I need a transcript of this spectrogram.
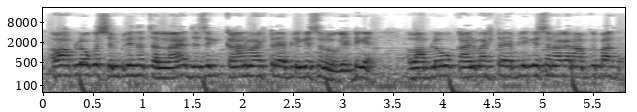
अब आप लोगों को सिंपली से चलना है, जैसे कि कान मास्टर एप्लीकेशन हो गया, ठीक है? अब आप लोगों को कान मास्टर एप्लीकेशन अगर आपके पास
